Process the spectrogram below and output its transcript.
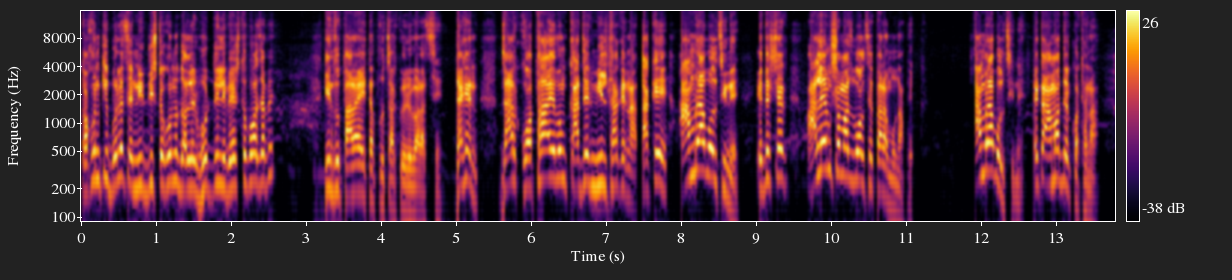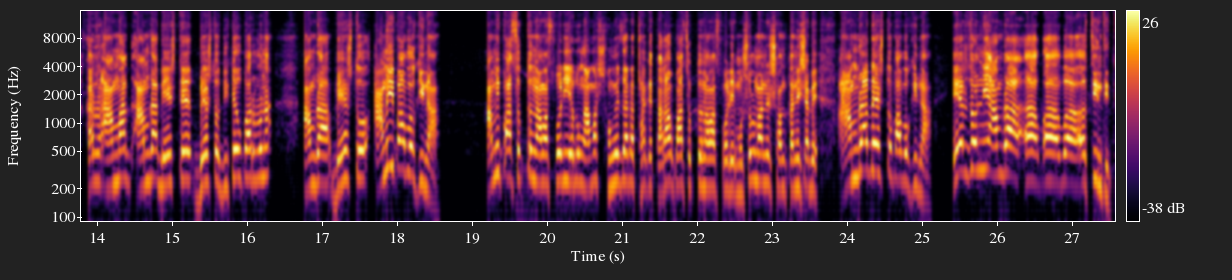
তখন কি বলেছে, নির্দিষ্ট কোনো দলের ভোট দিলে বেহস্ত পাওয়া যাবে? কিন্তু তারা এটা প্রচার করে বেড়াচ্ছে। দেখেন, যার কথা এবং কাজের মিল থাকে না, তাকে আমরা বলছি না, এদেশের আলেম সমাজ বলছে তারা মুনাফেক। আমরা বলছি না, এটা আমাদের কথা না। কারণ আমার, আমরা বেহেস্তে বেহেস্ত দিতেও পারব না, আমরা বেহেস্ত আমি পাবো কি না? আমি পাঁচক্ত নামাজ পড়ি এবং আমার সঙ্গে যারা থাকে তারাও পাঁচক্ত নামাজ পড়ে, মুসলমানের সন্তান হিসাবে আমরা বেহেস্ত পাবো কি না? এর জন্যই আমরা চিন্তিত।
